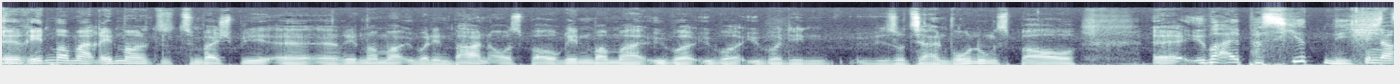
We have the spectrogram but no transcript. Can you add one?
äh, reden wir mal, reden wir zum Beispiel, äh, äh, reden wir mal über den Bahnausbau, reden wir mal über, über, über den sozialen Wohnungsbau. Äh, überall passiert nichts. Genau.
